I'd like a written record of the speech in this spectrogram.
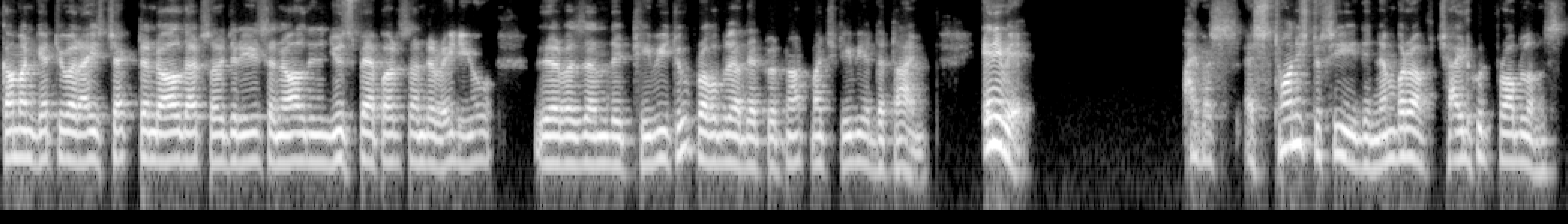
come and get your eyes checked and all that surgeries and all the newspapers and the radio. There was on the TV too, probably that was not much TV at the time. Anyway, I was astonished to see the number of childhood problems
